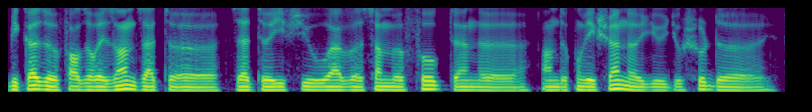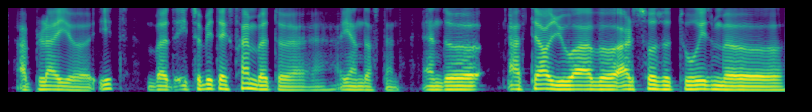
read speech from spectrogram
because uh, for the reason that uh, that if you have some uh, fault and uh, on the conviction you you should uh, apply uh, it but it's a bit extreme but uh, i understand and uh, after you have uh, also the tourism uh,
